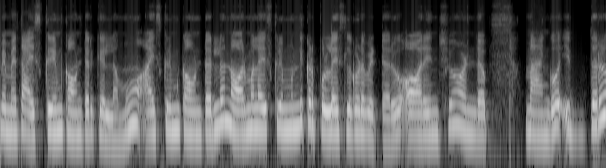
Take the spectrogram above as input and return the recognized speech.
మేమైతే ఐస్ క్రీమ్ కౌంటర్కి వెళ్ళాము. ఐస్ క్రీమ్ కౌంటర్లో నార్మల్ ఐస్ క్రీమ్ ఉంది. ఇక్కడ పుల్ల ఐస్లు కూడా పెట్టారు. Orange and mango. ఇద్దరు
